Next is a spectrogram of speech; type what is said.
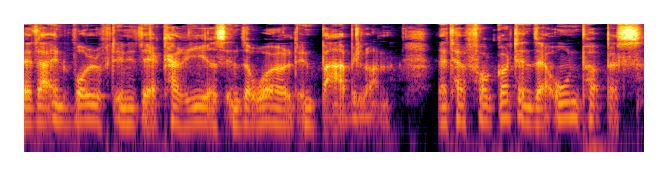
that are involved in their careers in the world, in Babylon, that have forgotten their own purpose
